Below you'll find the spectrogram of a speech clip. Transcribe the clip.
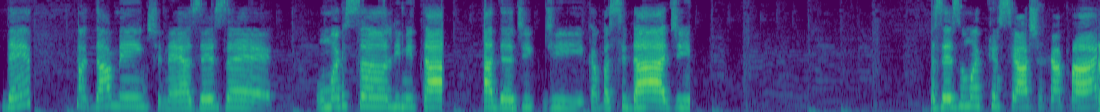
Dentro da mente, né? Às vezes é uma questão limitada de, de capacidade. Às vezes uma que se acha capaz.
